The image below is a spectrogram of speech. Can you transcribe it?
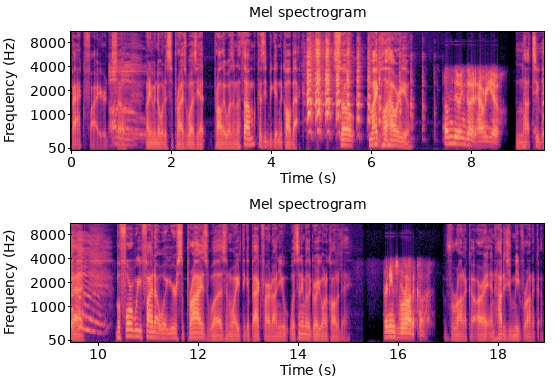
backfired. So oh. I don't even know what his surprise was yet. Probably wasn't a thumb because he'd be getting a call back. so, Michael, how are you? I'm doing good. How are you? Not too bad. Before we find out what your surprise was and why you think it backfired on you, what's the name of the girl you want to call today? Her name's Veronica. Veronica. All right. And how did you meet Veronica?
